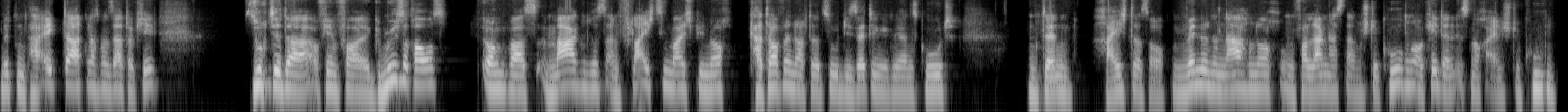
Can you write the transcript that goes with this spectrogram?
Mit ein paar Eckdaten, dass man sagt, okay, such dir da auf jeden Fall Gemüse raus, irgendwas Mageres an Fleisch zum Beispiel noch, Kartoffeln noch dazu, die sättigen ganz gut. Und dann reicht das auch. Und wenn du danach noch ein Verlangen hast nach einem Stück Kuchen, okay, dann ist noch ein Stück Kuchen.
